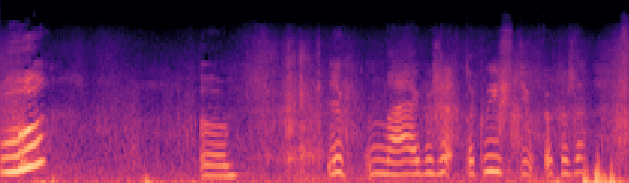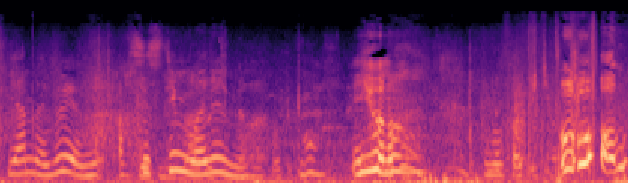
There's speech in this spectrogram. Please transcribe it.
Uh, um, jak, ne, jakože takový vtip, jakože, já nevím, asi s tím ledem. Jo, no. To bylo fakt vtip. Uh, uh, uh.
